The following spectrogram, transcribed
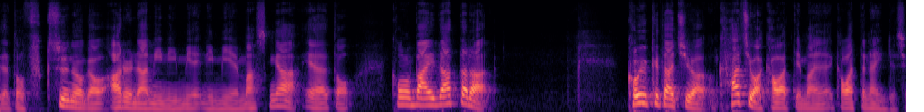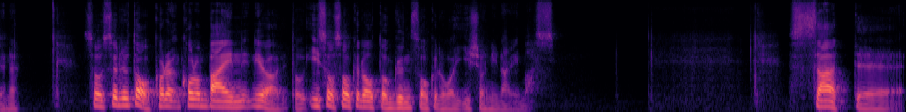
えっと、複数のがある波に見えに見えますが、えっと、この場合だったら、こういう形は、形は変わって変わってないんですよね。そうすると、これこの場合には、位相速度と群速度は一緒になります。さて、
